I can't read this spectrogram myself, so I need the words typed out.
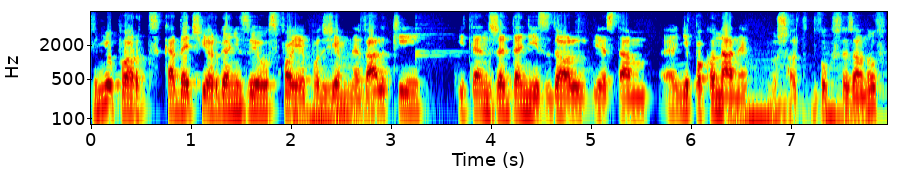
w Newport kadeci organizują swoje podziemne walki i tenże Denis Doll jest tam e, niepokonany już od dwóch sezonów.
